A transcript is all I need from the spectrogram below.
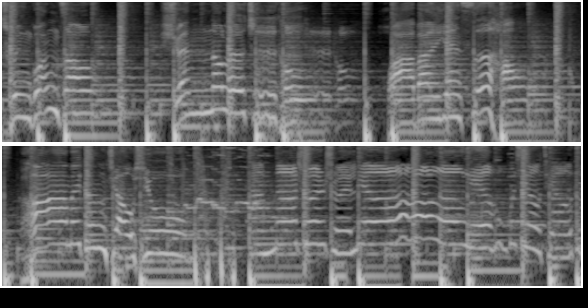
春光早，喧闹了枝头，花瓣颜色好，阿妹更娇羞。看那春水流，流过小桥头，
